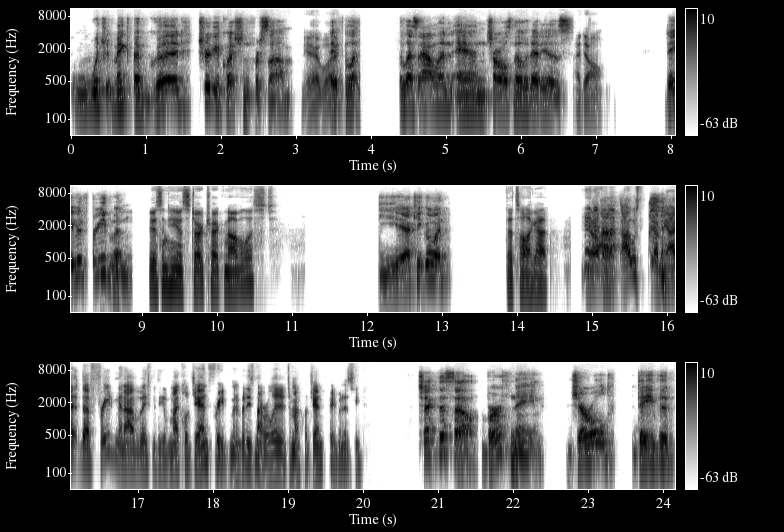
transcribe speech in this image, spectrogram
which would make a good trivia question for some. Yeah, it would. If le- Unless Alan and Charles know who that is. I don't. David Friedman. Isn't he a Star Trek novelist? Yeah, keep going. That's all I got. No, I, I was. I mean, I, the Friedman. I makes me think of Michael Jan Friedman, but he's not related to Michael Jan Friedman, is he? Check this out. Birth name Jerrold David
